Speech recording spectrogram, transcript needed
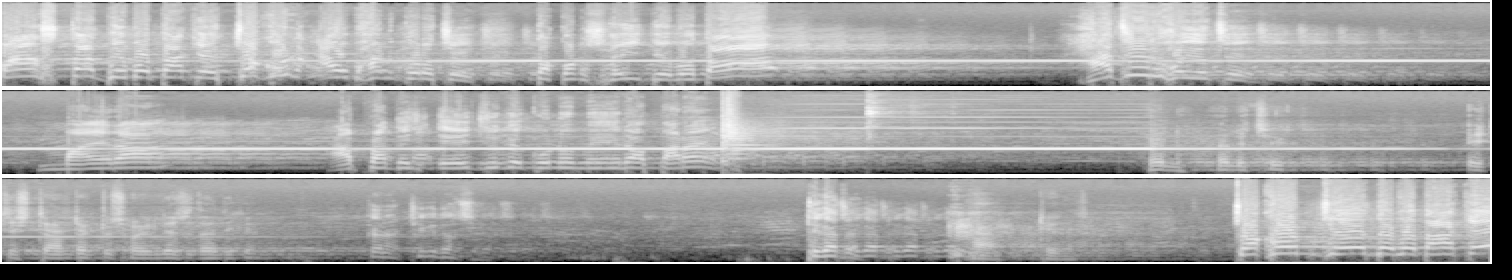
পাঁচটা দেবতাকে যখন আহ্বান করেছে তখন সেই দেবতা হাজির হয়েছে। মায়েরা আপনাদের এই যুগে কোনো মেয়েরা পারে? হ্যালো হ্যালো ঠিক এই স্ট্যান্ডটা একটু সরিয়ে এসে দিকে কেন? ঠিক আছে। ঠিক আছে? হ্যাঁ ঠিক আছে। যখন যে দেবতাকে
